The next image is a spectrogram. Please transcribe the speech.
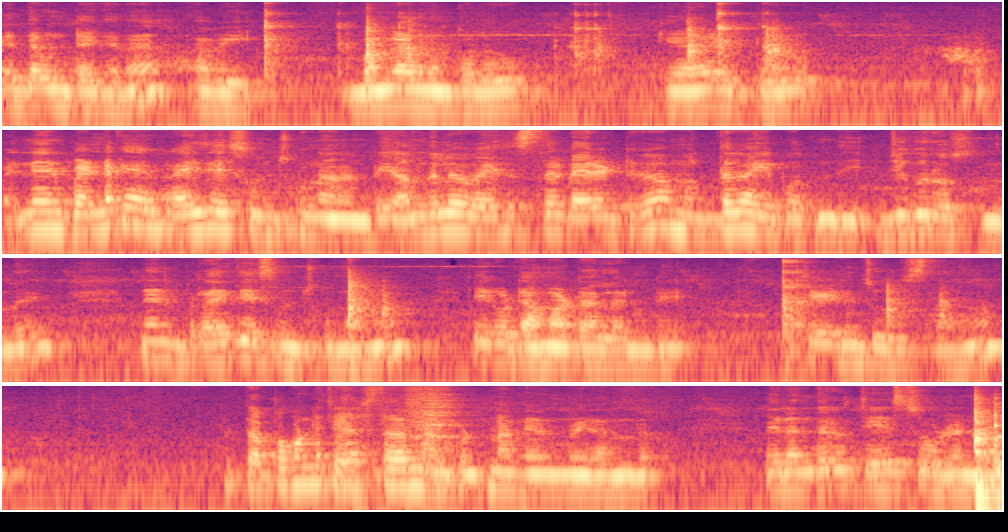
పెద్ద ఉంటాయి కదా అవి. బంగాళదుంపలు క్యారెట్ నేను బెండకాయ ఫ్రై చేసి ఉంచుకున్నానండి. అందులో వేసేస్తే డైరెక్ట్గా ముద్దగా అయిపోతుంది జిగురు వస్తుంది. నేను ఫ్రై చేసి ఉంచుకున్నాను. ఇగో టమాటాలండి. చేయడం చూపిస్తాను. తప్పకుండా చేస్తారని అనుకుంటున్నాను నేను మీరందరూ మీరందరూ చేసి చూడండి.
